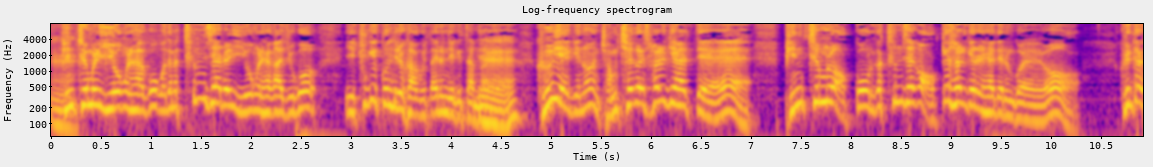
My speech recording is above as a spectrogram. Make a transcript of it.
예. 빈틈을 이용을 하고 그다음에 틈새를 이용을 해 가지고 이 투기꾼들이 가고 있다 이런 얘기 있단 말이에요. 예. 그 얘기는 정책을 설계할 때 빈틈을 얻고 그러니까 틈새가 없게 설계를 해야 되는 거예요. 그러니까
